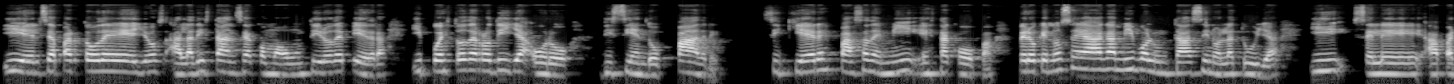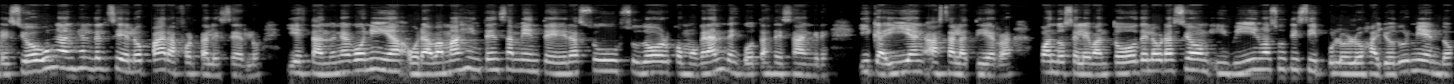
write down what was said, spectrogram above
Y él se apartó de ellos a la distancia como a un tiro de piedra, y puesto de rodilla oró, diciendo, Padre, si quieres, pasa de mí esta copa, pero que no se haga mi voluntad sino la tuya y se le apareció un ángel del cielo para fortalecerlo. Y estando en agonía, oraba más intensamente, era su sudor como grandes gotas de sangre y caían hasta la tierra. Cuando se levantó de la oración y vino a sus discípulos, los halló durmiendo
